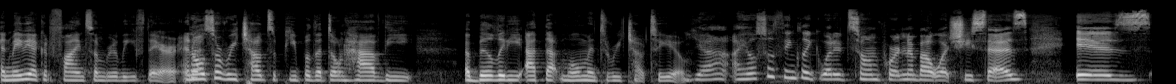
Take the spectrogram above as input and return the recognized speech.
And maybe I could find some relief there. And also reach out to people that don't have the, ability at that moment to reach out to you. Yeah, I also think like what it's so important about what she says is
